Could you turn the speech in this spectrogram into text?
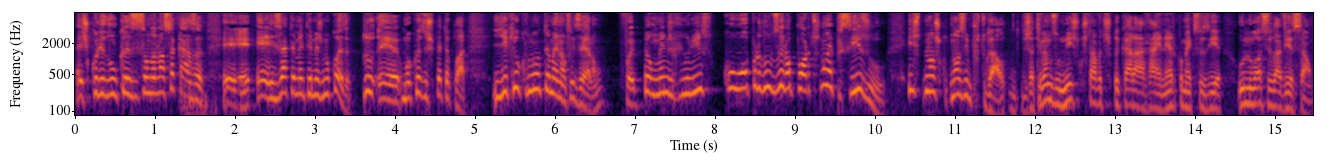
a escolha de localização da nossa casa. É, é- é exatamente a mesma coisa. É uma coisa espetacular. E aquilo que não, também não fizeram foi, pelo menos, reunir-se com o operador dos aeroportos. Não é preciso. Isto nós, nós em Portugal, já tivemos um ministro que gostava de explicar à Ryanair como é que se fazia o negócio da aviação.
